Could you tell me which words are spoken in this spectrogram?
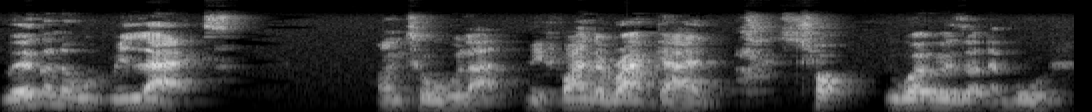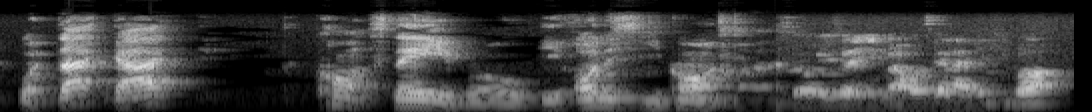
we're gonna relax until like we find the right guy, chop whoever's at the ball. But that guy can't stay, bro. He, honestly, you can't, man. So you say you might well say like Nicky Butt.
